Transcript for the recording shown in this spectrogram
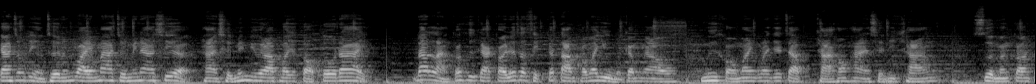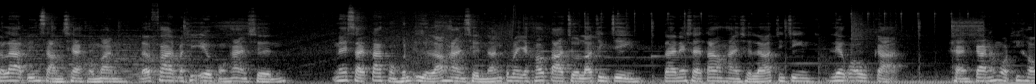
การโจมตีของเธอนั้นไวมากจนไม่น่าเชื่อฮานเฉินไม่มีเวลาพอจะตอบโต้ได้ ด้านหลังก็คือกากอยเลือดศักดิ์สิทธิ์ก็ตามเขามาอยู่เหมือนกับเงา มือของมันกำลังจะจับขาของฮานเฉินอีกครั้ง ส่วนมังกรก็ลาบลิ้นสามแฉกของมัน แล้วฟาดมาที่เอวของฮานเฉิน ในสายตาของคนอื่นแล้วฮานเฉินนั้นกำลังจะเข้าตาโจรแล้วจริง ๆ แต่ในสายตาของฮานเฉินแล้วจริง ๆ เรียกว่าโอกาส แผนการทั้งหมดที่เขา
